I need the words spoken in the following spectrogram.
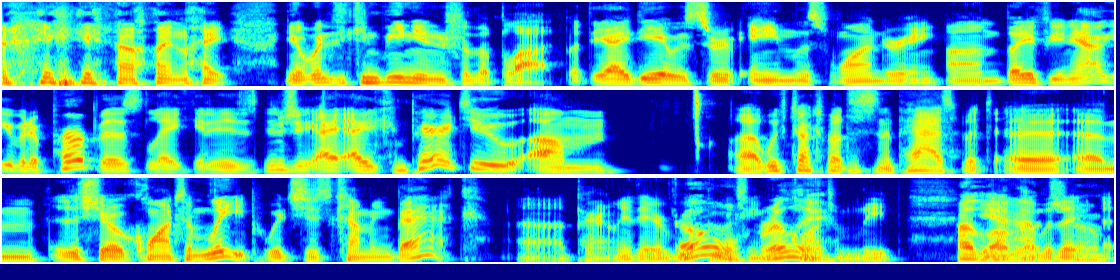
you know, and like, you know, when it's convenient for the plot. But the idea was sort of aimless wandering. Um, but if you now give it a purpose, like it is interesting, I, I compare it to, um, uh, we've talked about this in the past, but uh, um, the show Quantum Leap, which is coming back. Uh, apparently, they're Oh, rebooting really? Quantum Leap. I love yeah, that with show. a,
